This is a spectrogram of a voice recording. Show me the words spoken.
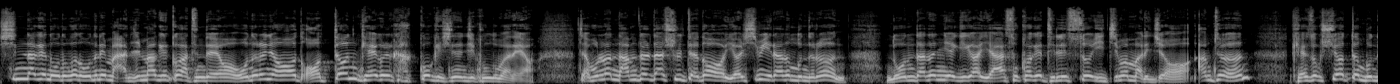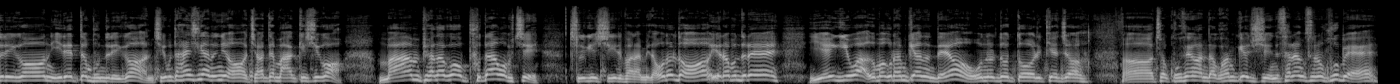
신나게 노는 건 오늘이 마지막일 것 같은데요. 오늘은요, 어떤 계획을 갖고 계시는지 궁금하네요. 자, 물론 남들 다 쉴 때도 열심히 일하는 분들은 논다는 얘기 얘기가 야속하게 들릴 수 있지만 말이죠. 암튼 계속 쉬었던 분들이건 일했던 분들이건 지금부터 한 시간은요 저한테 맡기시고 마음 편하고 부담 없이 즐기시길 바랍니다. 오늘도 여러분들의 얘기와 음악으로 함께 하는데요. 오늘도 또 이렇게 저, 어, 저 고생한다고 함께 해주신 사랑스러운 후배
